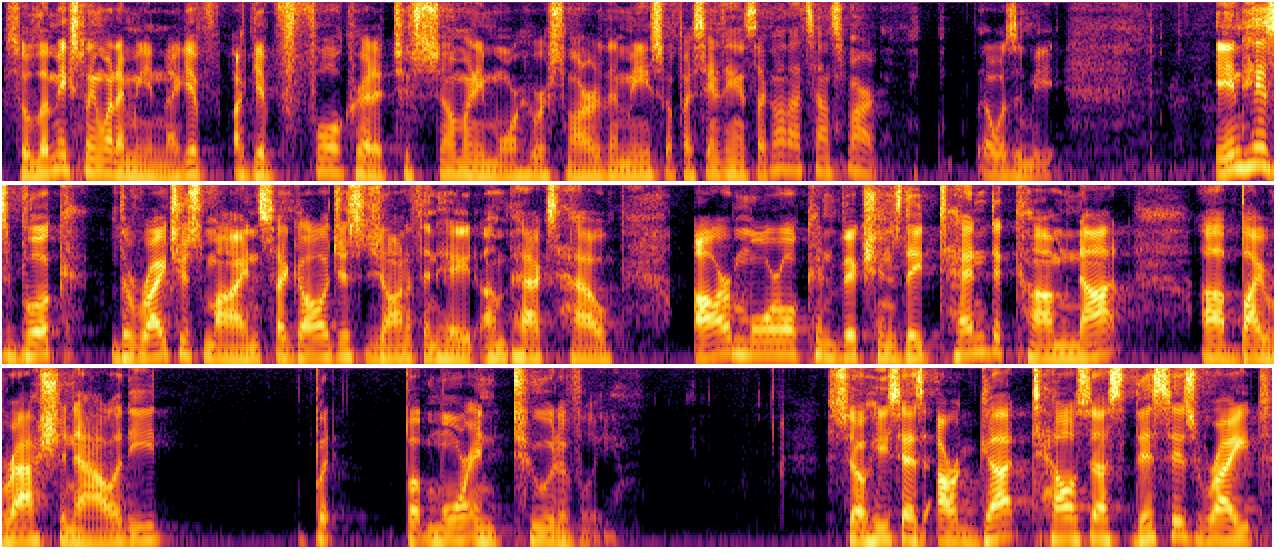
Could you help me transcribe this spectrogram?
So let me explain what I mean. I give, I give full credit to so many more who are smarter than me. So if I say anything, it's like, oh, that sounds smart. That wasn't me. In his book, The Righteous Mind, psychologist Jonathan Haidt unpacks how our moral convictions, they tend to come not uh, by rationality, but, but more intuitively. So he says, our gut tells us this is right,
